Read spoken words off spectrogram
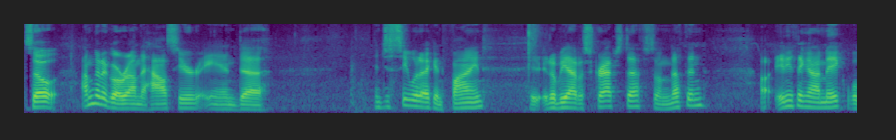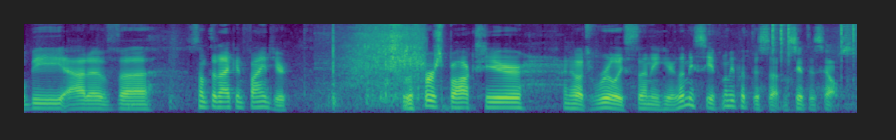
So I'm going to go around the house here and uh, and just see what I can find. It, will be out of scrap stuff, so nothing, uh, anything I make will be out of uh, something I can find here. So the first box here, I know it's really sunny here. Let me see if let me put this up and see if this helps.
